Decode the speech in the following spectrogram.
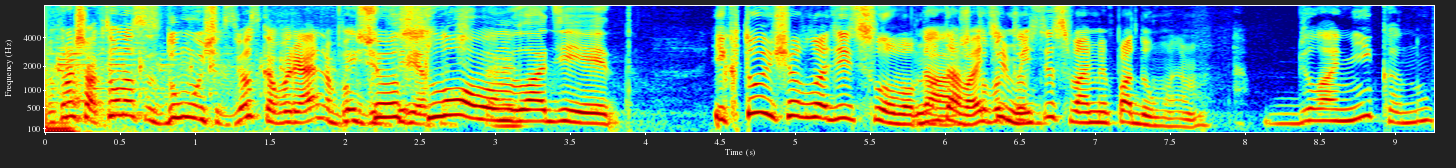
Ну хорошо, а кто у нас из думающих звезд, кого реально было бы Еще интересно словом читать? владеет. И кто еще владеет словом? Да, ну, давайте чтобы ты- вместе с вами подумаем. Белоника, ну...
